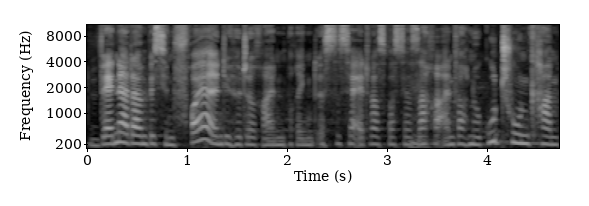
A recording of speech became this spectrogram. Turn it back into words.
wenn er da ein bisschen Feuer in die Hütte reinbringt, ist das ja etwas, was der Sache einfach nur gut tun kann.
